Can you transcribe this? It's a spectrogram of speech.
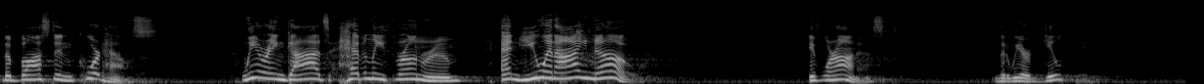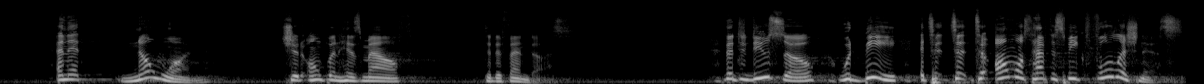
the Boston courthouse. We are in God's heavenly throne room, and you and I know, if we're honest, that we are guilty. And that no one should open his mouth to defend us. That to do so would be to, to, to almost have to speak foolishness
